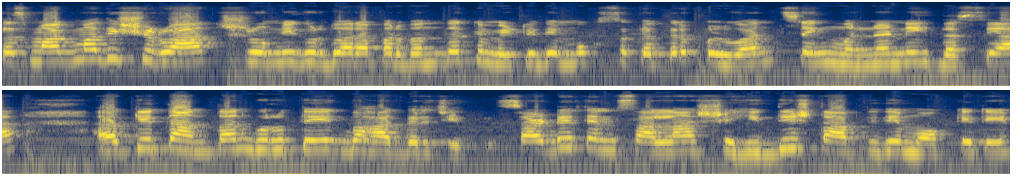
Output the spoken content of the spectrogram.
ਤਾਂ ਸਮਾਗਮਾਂ ਦੀ ਸ਼ੁਰੂਆਤ ਸ਼੍ਰੋਮਣੀ ਗੁਰਦੁਆਰਾ ਪ੍ਰਬੰਧਕ ਕਮੇਟੀ ਦੇ ਮੁੱਖ ਸਕੱਤਰ ਕੁਲਵੰਤ ਸਿੰਘ ਮੰਨਣ ਨੇ ਦੱਸਿਆ ਕਿ ਧੰਨ ਧੰਨ ਗੁਰੂ ਤੇਗ ਬਹਾਦਰ ਜੀ ਦੀ। 3.5 ਸਾਲਾਂ ਸ਼ਹੀਦੀ ਸ਼ਤਾਬਦੀ ਦੇ ਮੌਕੇ ਤੇ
